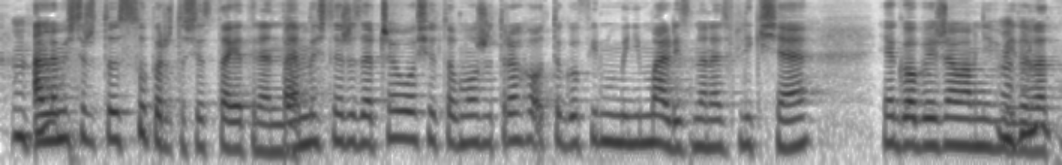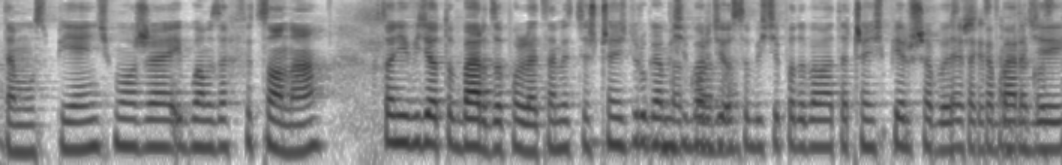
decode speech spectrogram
mhm. ale myślę, że to jest super, że to się staje trendem. Tak. Myślę, że zaczęło się to może trochę od tego filmu Minimalizm na Netflixie, ja go obejrzałam, nie wiem ile mhm. lat temu, z pięć może i byłam zachwycona. Kto nie widział, to bardzo polecam. Jest też część druga, mi się bardziej osobiście podobała ta część pierwsza, bo też jest taka bardziej...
